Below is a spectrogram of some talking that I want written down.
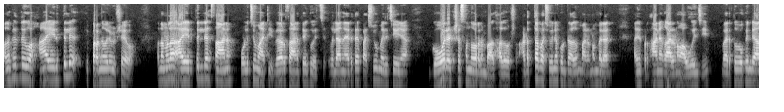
വന്നപ്പോഴത്തേക്ക് ആ എഴുത്തിൽ ഈ പറഞ്ഞ പോലെ വിഷയമാണ് അപ്പൊ നമ്മൾ ആ എഴുത്തിന്റെ സ്ഥാനം പൊളിച്ചു മാറ്റി വേറെ സ്ഥാനത്തേക്ക് വെച്ച്. അതുപോലെ നേരത്തെ പശു മരിച്ചു കഴിഞ്ഞാൽ ഗോരക്ഷസ് എന്ന് പറഞ്ഞ ബാധാദോഷം. അടുത്ത പശുവിനെ കൊണ്ട് അതും മരണം വരാൻ അതിന് പ്രധാന കാരണമാവുകയും ചെയ്യും. വരത്തുപോക്കിന്റെ ആ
